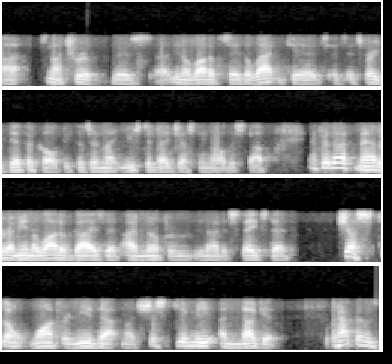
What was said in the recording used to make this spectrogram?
uh, it's not true. There's, uh, you know, a lot of say the Latin kids. It's, it's very difficult because they're not used to digesting all this stuff. And for that matter, I mean, a lot of guys that I've known from the United States that just don't want or need that much. Just give me a nugget what happens,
